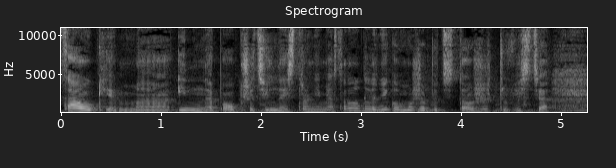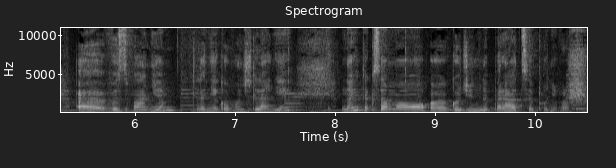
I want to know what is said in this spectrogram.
całkiem e, inne po przeciwnej stronie miasta, to dla niego może być to rzeczywiście wyzwaniem, dla niego bądź dla niej. No i tak samo godziny pracy, ponieważ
